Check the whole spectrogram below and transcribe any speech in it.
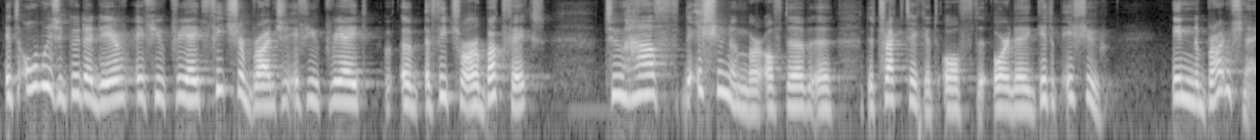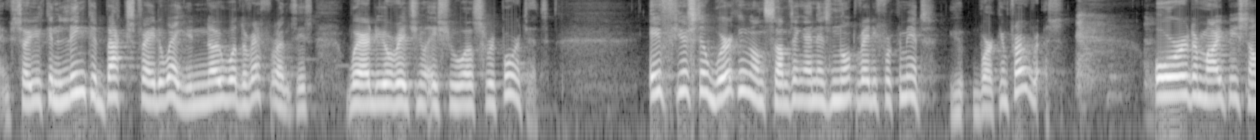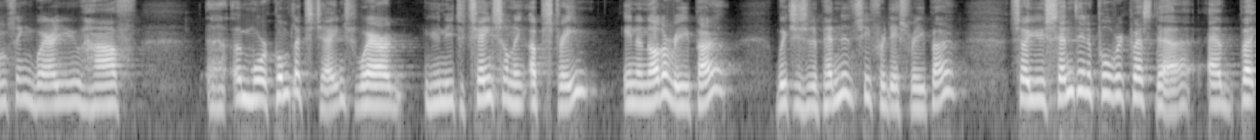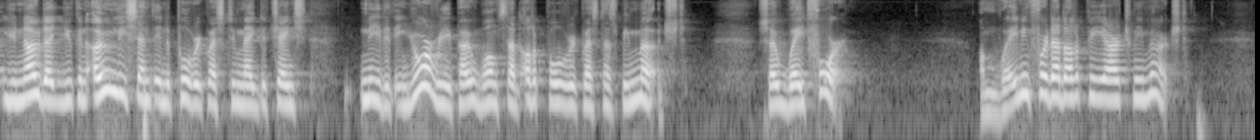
It's always a good idea if you create feature branches, if you create a, a feature or a bug fix, to have the issue number of the, uh, the Trac ticket of the, or the GitHub issue in the branch name. So you can link it back straight away. You know what the reference is where the original issue was reported. If you're still working on something and it's not ready for commit, you work in progress. or there might be something where you have uh, a more complex change where you need to change something upstream in another repo, which is a dependency for this repo, so you send in a pull request there, uh, but you know that you can only send in the pull request to make the change needed in your repo once that other pull request has been merged. So wait for. I'm waiting for that other PR to be merged.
